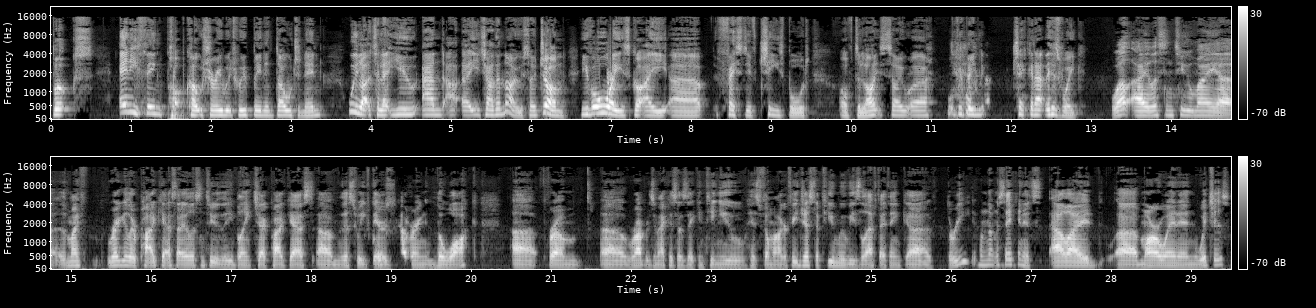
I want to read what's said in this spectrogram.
books, anything pop culture which we've been indulging in. We like to let you and uh, each other know. So, John, you've always got a uh, festive cheese board of delights. So, uh, what have we been checking out this week? Well, I listened to my uh, my regular podcast. I listened to the Blank Check podcast. Um, this week they're covering The Walk uh, from uh, Robert Zemeckis as they continue his filmography. Just a few movies left, I think uh, three, if I'm not mistaken. It's Allied, uh, Marwen, and Witches.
